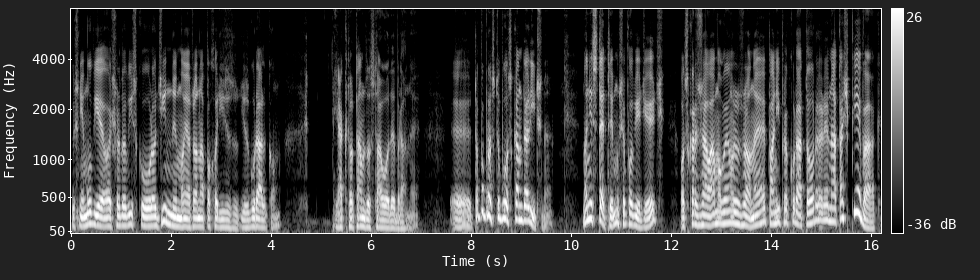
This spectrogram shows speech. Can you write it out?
Już nie mówię o środowisku rodzinnym. Moja żona pochodzi z, jest góralką. Jak to tam zostało odebrane. Yy, To po prostu było skandaliczne. No niestety, muszę powiedzieć, oskarżała moją żonę pani prokurator Renata Śpiewak.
